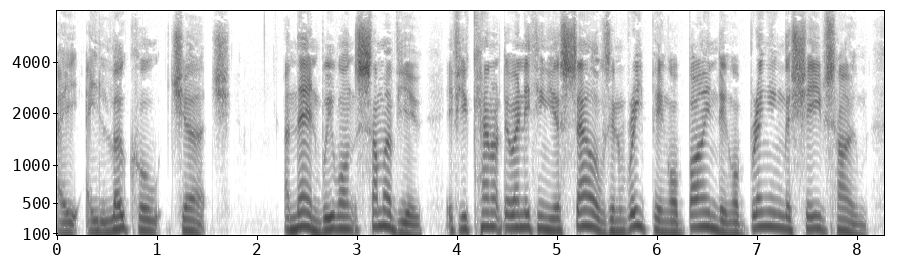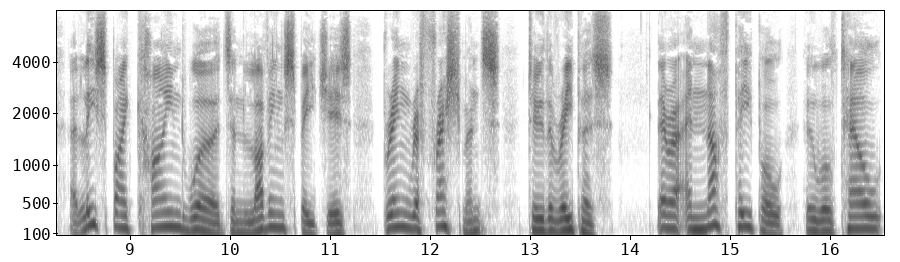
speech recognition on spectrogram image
a, a local church. And then we want some of you, if you cannot do anything yourselves in reaping or binding or bringing the sheaves home, at least by kind words and loving speeches, bring refreshments to the reapers. There are enough people who will tell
